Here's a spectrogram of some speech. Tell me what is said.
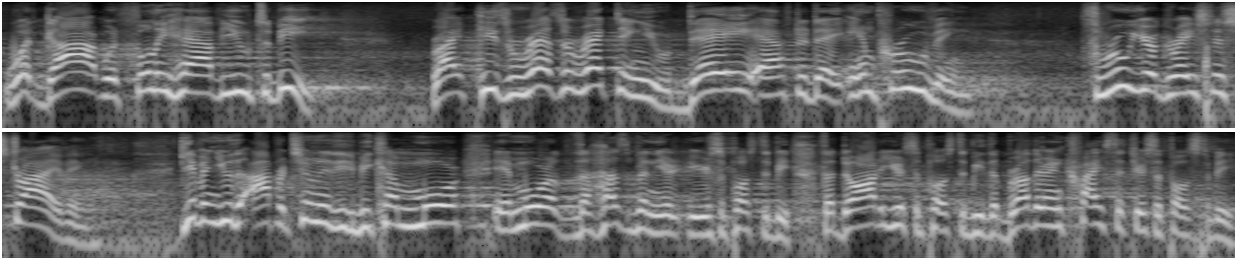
what God would fully have you to be, right? He's resurrecting you day after day, improving through your gracious striving giving you the opportunity to become more and more the husband you're, you're, supposed to be, the daughter you're supposed to be, the brother in Christ that you're supposed to be.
